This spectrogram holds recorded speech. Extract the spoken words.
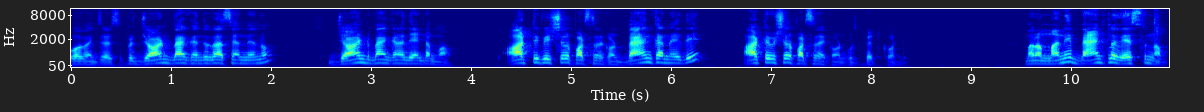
coventurers ఇప్పుడు జాయింట్ బ్యాంక్ ఎందుకు రాశాను నేను? జాయింట్ బ్యాంక్ అనేది ఏంటమ్మా? ఆర్టిఫిషియల్ పర్సనల్ అకౌంట్ బ్యాంక్ అనేది ఆర్టిఫిషియల్ పర్సనల్ అకౌంట్ గుర్తుపెట్టుకోండి. మనం మనీ బ్యాంక్లో వేస్తున్నాం.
